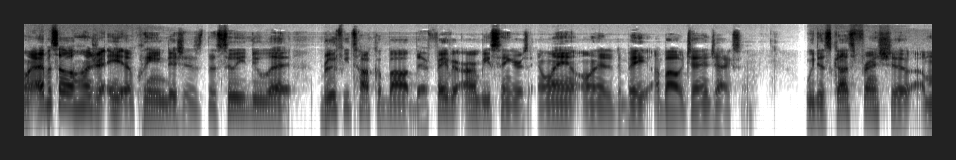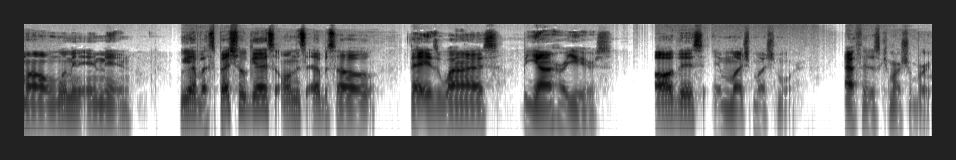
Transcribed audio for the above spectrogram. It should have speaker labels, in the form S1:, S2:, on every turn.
S1: On episode 108 of Clean Dishes, the Silly Duet briefly talk about their favorite R&B singers and land on a debate about Janet Jackson. We discuss friendship among women and men. We have a special guest on this episode that is wise beyond her years. All this and much, much more after this commercial break.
